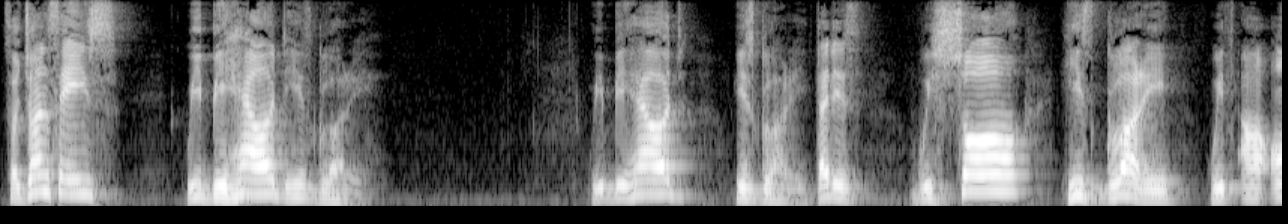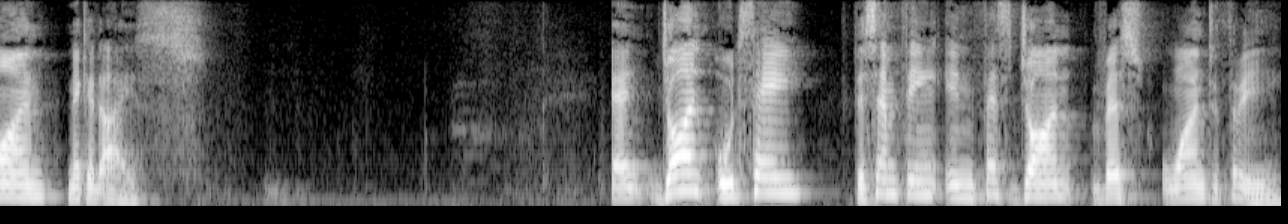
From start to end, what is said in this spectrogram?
So John says, We beheld his glory. We beheld his glory. That is, we saw his glory with our own naked eyes. And John would say the same thing in First John verse 1 to 3.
